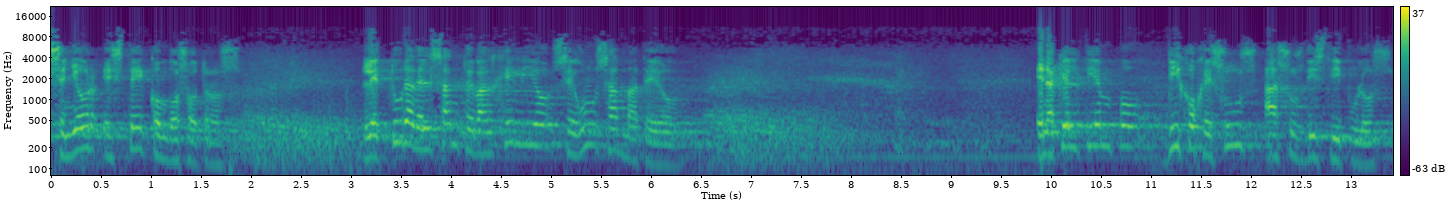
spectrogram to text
Señor esté con vosotros. Lectura del Santo Evangelio según San Mateo. En aquel tiempo dijo Jesús a sus discípulos,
